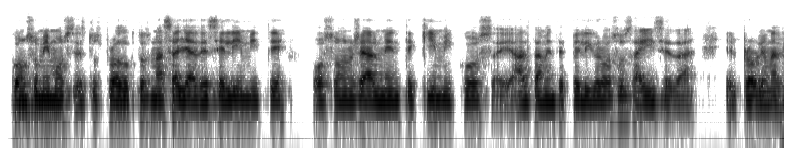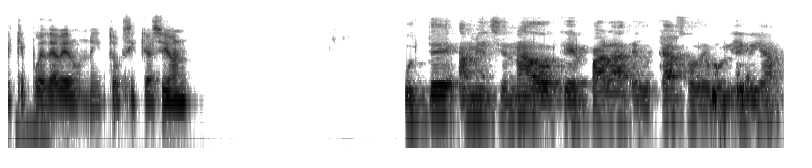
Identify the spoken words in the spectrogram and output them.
consumimos estos productos más allá de ese límite o son realmente químicos eh, altamente peligrosos, ahí se da el problema de que puede haber una intoxicación. Usted ha mencionado que para el caso de Bolivia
